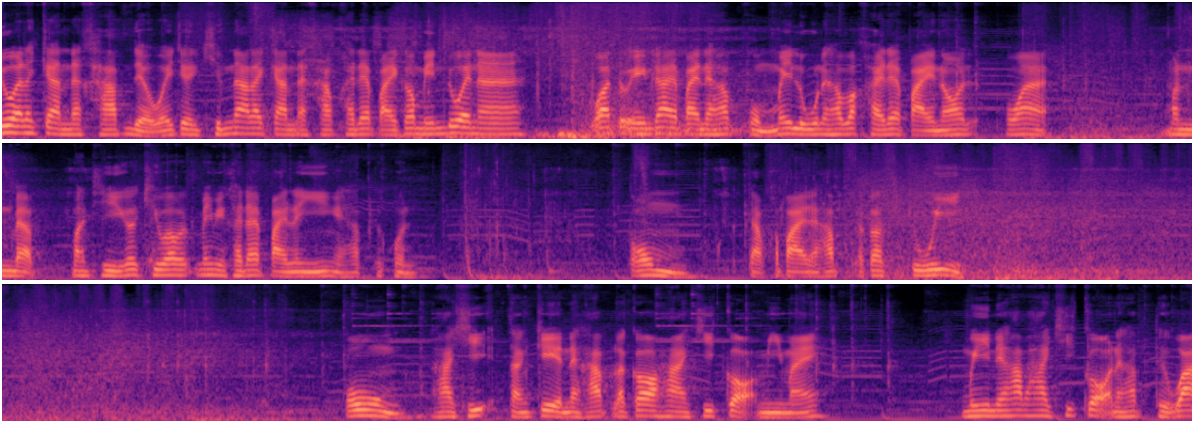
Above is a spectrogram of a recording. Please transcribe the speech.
ด้วยแล้วกันนะครับ เดี๋ยวไว้เจอคลิปหน้าแล้วกันนะครับ ใครได้ไปก็เม้นด้วยนะ ว่าตัวเองได้ไปนะครับ ผมไม่รู้นะครับว่าใครได้ไปเนาะเพราะว่ามันแบบบางทีก็คิดว่าไม่มีใครได้ไปอะไรอย่างงี้ไงครับ ทุกคนต้มจับเข้าไปนะครับ แล้วก็จุ้ยปุ้งฮาคิสังเกตนะครับ แล้วก็ฮาคิเกาะมีไหมมีนะครับฮาคิเกาะนะครับ ถือว่า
